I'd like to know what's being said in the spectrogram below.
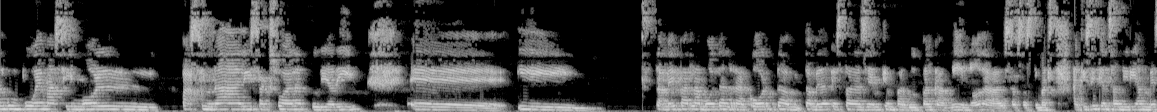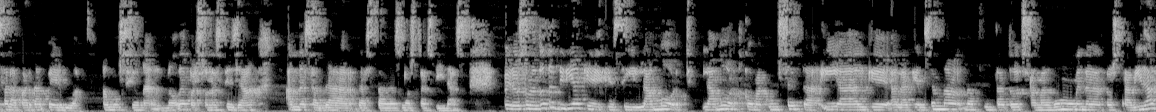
algun poema així molt passional i sexual, et podria dir, eh, i també parla molt del record de, també d'aquesta gent que hem perdut pel camí, no? dels éssers estimats. Aquí sí que ens aniríem més a la part de pèrdua emocional, no? de persones que ja han deixat de- d'estar de, les nostres vides. Però sobretot et diria que, que sí, la mort, la mort com a concepte i el que, a la que ens hem de- d'enfrontar tots en algun moment de la nostra vida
